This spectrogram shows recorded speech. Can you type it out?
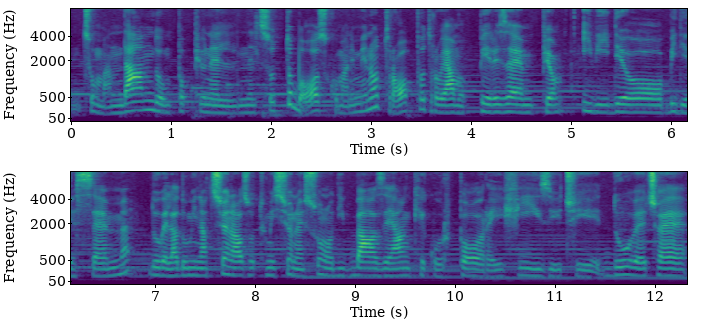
insomma, andando un po' più nel, nel, sottobosco, ma nemmeno troppo, troviamo per esempio i video BDSM, dove la dominazione e la sottomissione sono di base anche corporei, fisici, dove c'è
